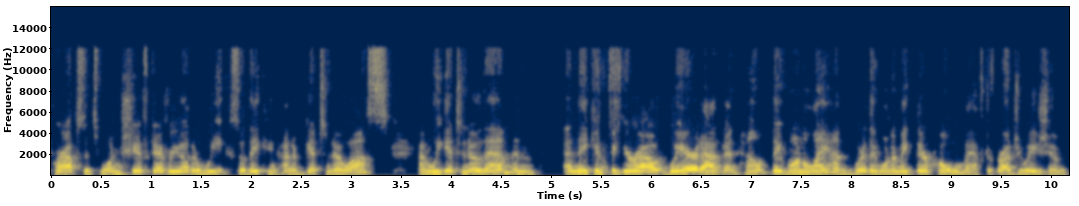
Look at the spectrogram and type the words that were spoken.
perhaps it's one shift every other week so they can kind of get to know us and we get to know them and and they can figure out where at advent health they want to land where they want to make their home after graduation.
